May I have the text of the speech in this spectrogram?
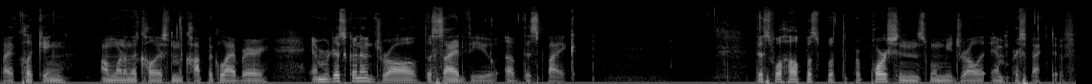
by clicking on one of the colors from the Copic library and we're just going to draw the side view of this bike. This will help us with the proportions when we draw it in perspective.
